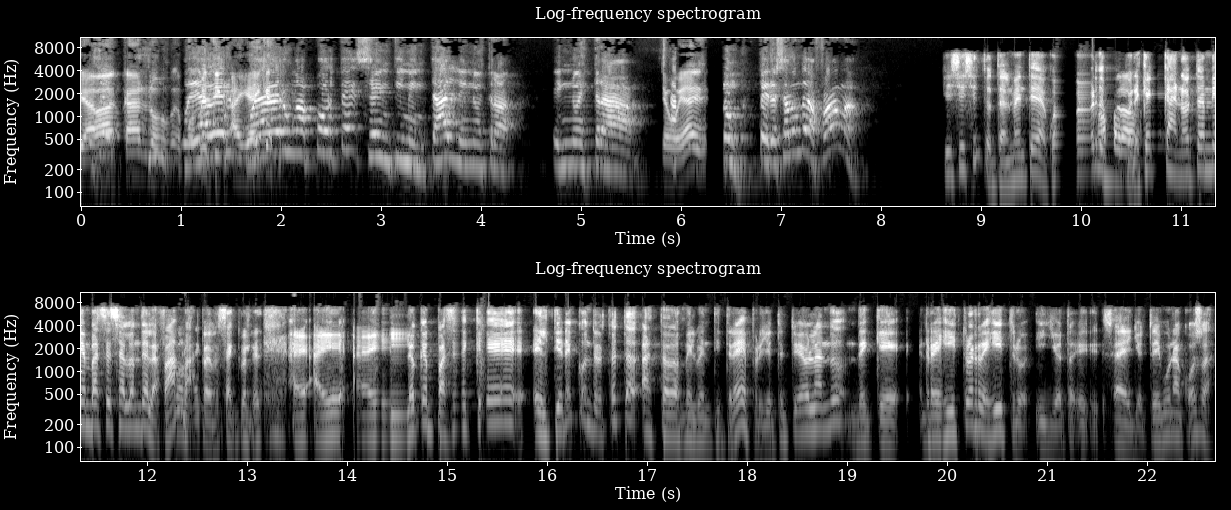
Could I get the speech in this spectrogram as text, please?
ya va Carlos. Puede, haber, puede haber, un aporte sentimental en nuestra en nuestra Te voy a decir. pero es Salón de la Fama. Sí, sí, sí, totalmente de acuerdo. pero... es que Cano también va a ser Salón de la Fama. Pero, lo que pasa es que él tiene contrato hasta, hasta 2023, pero yo te estoy hablando de que registro es registro. Y yo, o sea, yo te digo una cosa,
